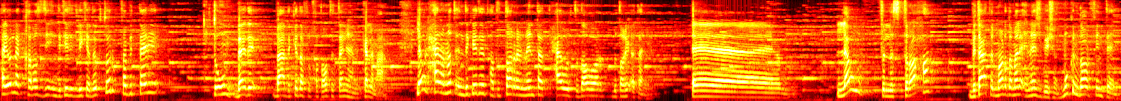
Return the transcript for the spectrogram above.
هيقول لك خلاص دي indicated ليك يا دكتور فبالتالي تقوم بادئ بعد كده في الخطوات الثانية هنتكلم عنها. لو الحالة not indicated هتضطر إن أنت تحاول تدور بطريقة ثانية آه لو في الاستراحة بتاعة المرضى ما لقيناش patient ممكن ندور فين تاني؟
